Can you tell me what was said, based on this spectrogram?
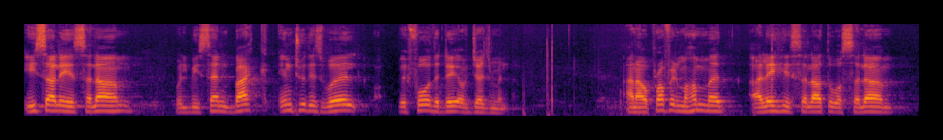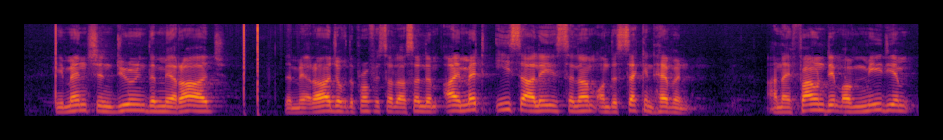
Isa salam will be sent back into this world before the day of judgment. And our Prophet Muhammad alayhi salatu wasalam, he mentioned during the Miraj, the Miraj of the Prophet sallallahu I met Isa alayhi salam on the second heaven, and I found him of medium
